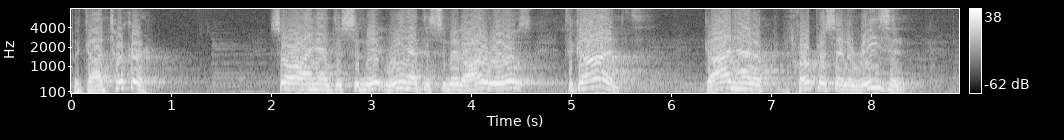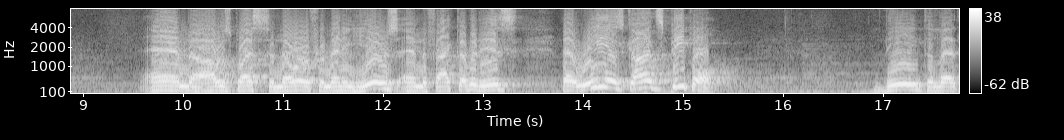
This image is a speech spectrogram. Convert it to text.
But God took her. So I had to submit, we had to submit our wills to God. God had a purpose and a reason. and uh, I was blessed to know her for many years, and the fact of it is that we as God's people need to let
